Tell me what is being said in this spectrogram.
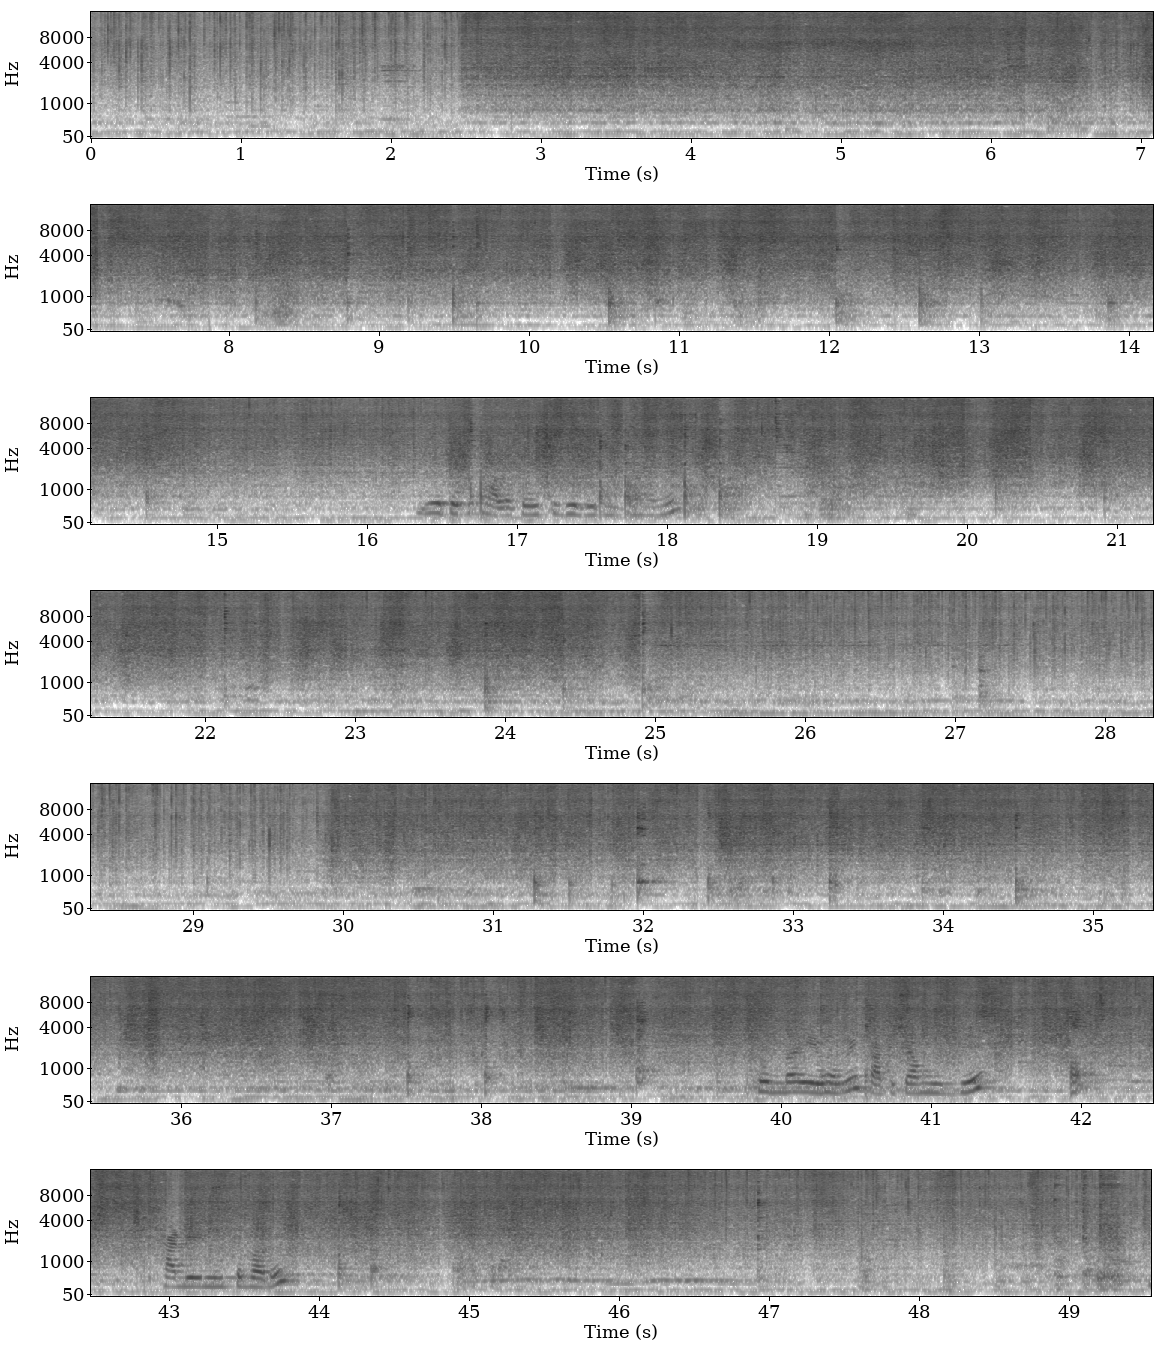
এটাকে ভালো করে একটু ভেজে নিতে হবে। তোমরা এভাবে কাঁচা চামচ দিয়ে ছাড়িয়ে নিতে পারো।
